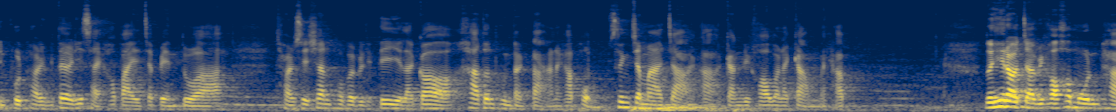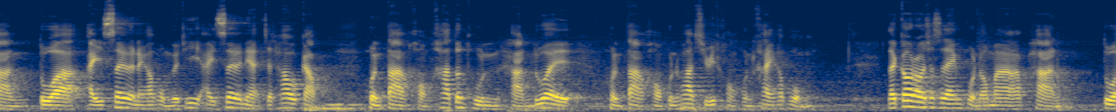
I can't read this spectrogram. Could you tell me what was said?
input parameter ที่ใส่เข้าไปจะเป็นตัว transition probability แล้วก็ค่าต้นทุนต่างๆนะครับผม ซึ่งจะมาจากการวิเคราะห์วรรณกรรมนะครับ โดยที่เราจะวิเคราะห์ข้อมูลผ่านตัว i c e r นะครับผม โดยที่ i c e r เนี่ยจะเท่ากับผลต่างของค่าต้นทุนหารด้วยผลต่างของคุณภาพชีวิตของคนไข้ครับผม แล้วก็เราจะแสดงผลออกมาผ่านตัว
